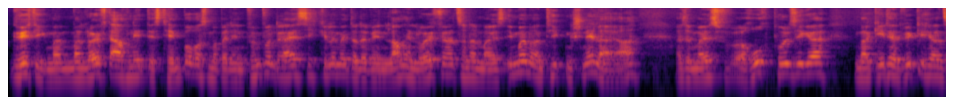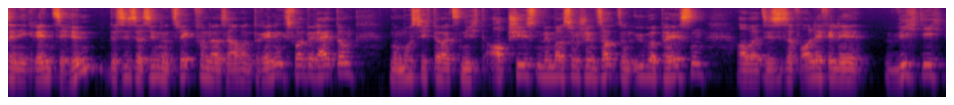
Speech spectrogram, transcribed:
Man, richtig, man, man läuft auch nicht das Tempo, was man bei den 35 Kilometer oder bei den langen Läufen hat, sondern man ist immer noch einen Ticken schneller. Ja? Also man ist hochpulsiger, man geht halt wirklich an seine Grenze hin. Das ist der Sinn und Zweck von der sauberen Trainingsvorbereitung. Man muss sich da jetzt nicht abschießen, wenn man so schön sagt, und überpacen. Aber das ist auf alle Fälle wichtig,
